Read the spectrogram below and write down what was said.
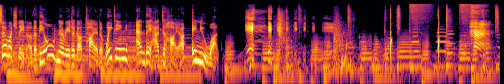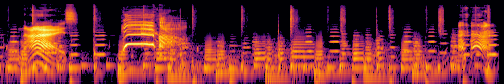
So much later that the old narrator got tired of waiting and they had to hire a new one. nice. Come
